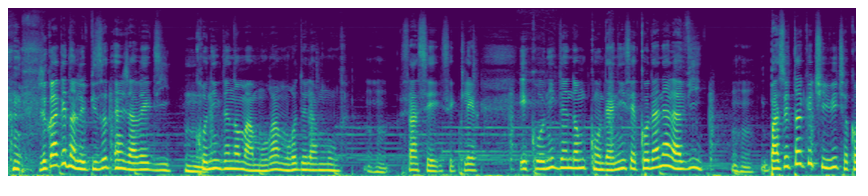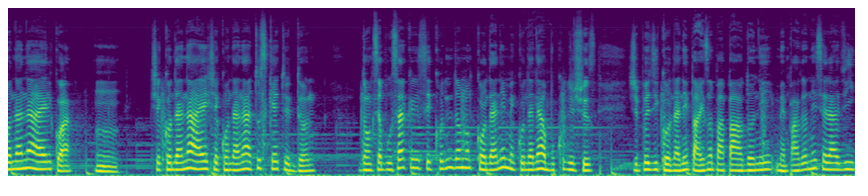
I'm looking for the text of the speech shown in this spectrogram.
Je crois que dans l'épisode 1, j'avais dit Mhm. chronique d'un homme amoureux, amoureux de l'amour. Mhm. Ça, c'est c'est clair. Et chronique d'un homme condamné, c'est condamné à la vie. Parce que tant que tu vis, tu es condamné à elle, quoi. Tu es condamné à elle, tu es condamné à tout ce qu'elle te donne. Donc c'est pour ça que c'est chronique d'un homme condamné, mais condamné à beaucoup de choses. Je peux dire condamné par exemple à pardonner, mais pardonner c'est la vie.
